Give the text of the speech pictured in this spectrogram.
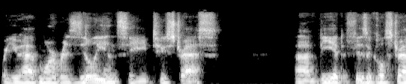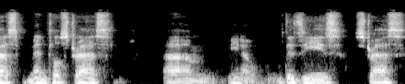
where you have more resiliency to stress, uh, be it physical stress, mental stress, um, you know, disease stress,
